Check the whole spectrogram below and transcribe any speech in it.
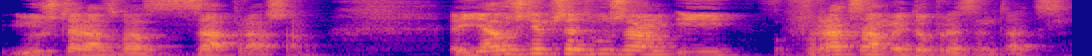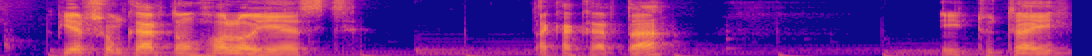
już teraz Was zapraszam. Ja już nie przedłużam i wracamy do prezentacji. Pierwszą kartą holo jest taka karta. I tutaj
